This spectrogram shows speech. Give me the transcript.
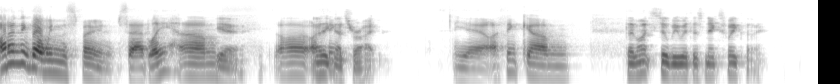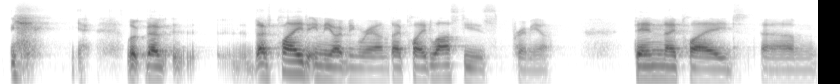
I don't think they'll win the spoon, sadly. Um, Yeah, uh, I, think, that's right. yeah. I think um, They might still be with us next week though. yeah. Look, they've they've played in the opening round. They played last year's premier. Then they played um,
